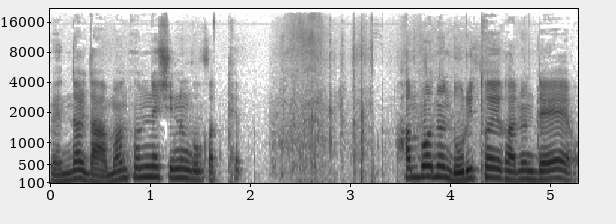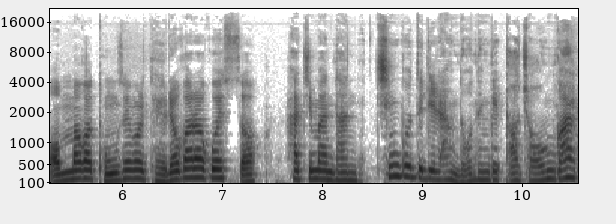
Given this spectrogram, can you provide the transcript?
맨날 나만 혼내시는 것 같아. 한 번은 놀이터에 가는데 엄마가 동생을 데려가라고 했어. 하지만 난 친구들이랑 노는 게 더 좋은걸.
